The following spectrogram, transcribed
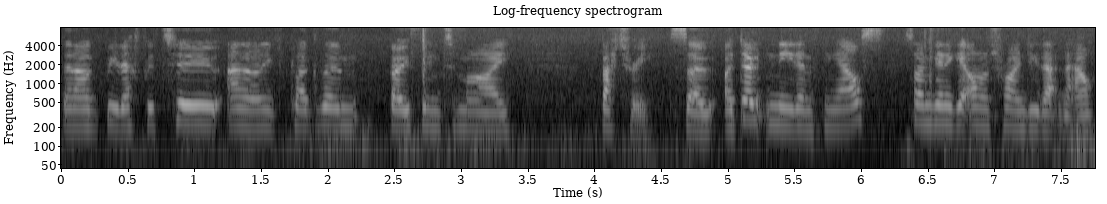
then I'll be left with two and I need to plug them both into my battery. So I don't need anything else, so I'm going to get on and try and do that now.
